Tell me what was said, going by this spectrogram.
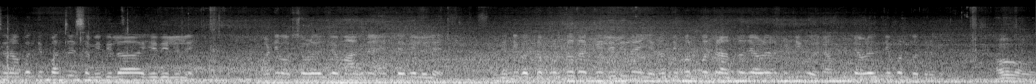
सर आपण ते पंचायत समितीला हे दिलेलं आहे. पाठीमागच्या वेळेला ज्या मागण्या आहेत त्या दिलेल्या आहेत. त्यांनी फक्त पूर्तता केलेली नाही आहे ना ते पण पत्र आता ज्या वेळेला मिटिंग होईल आपण त्यावेळेला ते पण पत्र घेऊ हो हो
